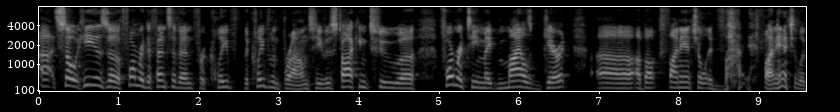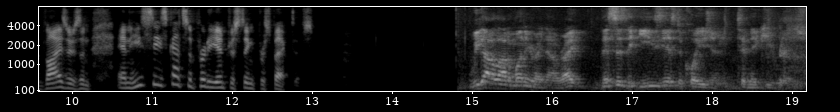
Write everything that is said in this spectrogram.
Uh, so he is a former defensive end for Cleve- the Cleveland Browns. He was talking to uh, former teammate Myles Garrett uh, about financial advi- financial advisors, and and he's he's got some pretty interesting perspectives. We got a lot of money right now, right? This is the easiest equation to make you rich.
